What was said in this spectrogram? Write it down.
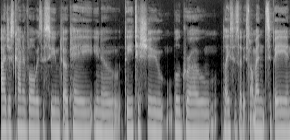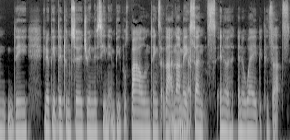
I just kind of always assumed, okay, you know, the tissue will grow places that it's not meant to be, and the, you know, people they've done surgery and they've seen it in people's bowel and things like that, and that makes sense in a in a way because that's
